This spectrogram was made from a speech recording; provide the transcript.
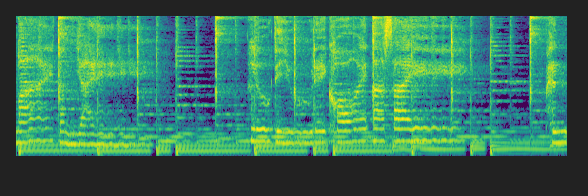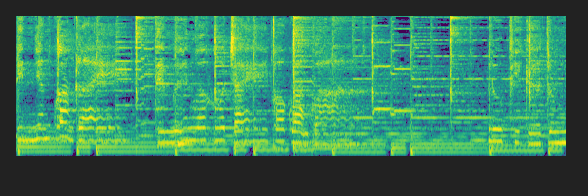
ไม้ต้นใหญ่ ลูกได้อยู่ได้คอยอาศัย ผ่นดินยังกว้างไกล แต่เหมือนว่าหัวใจพอกว้างกว่า ลูกที่เกิดตรงนี้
